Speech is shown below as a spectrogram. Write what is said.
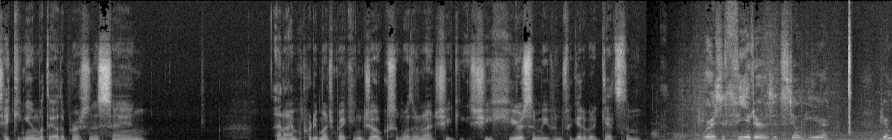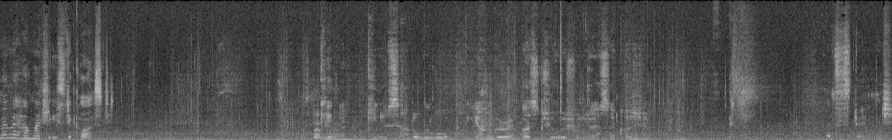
taking in what the other person is saying. And I'm pretty much making jokes, and whether or not she she hears them, even forget about it, gets them. Where's the theater? Is it still here? Do you remember how much it used to cost? Can you, can you sound a little younger and less Jewish when you ask that question? That's strange.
